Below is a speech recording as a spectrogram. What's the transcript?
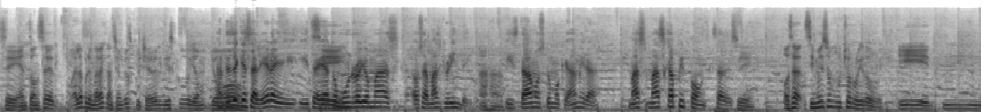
Sí, entonces, fue la primera canción que escuché del disco. Yo, Antes de que saliera y, traía como un rollo más, o sea, más Green Day. Ajá. Y estábamos como que, ah, mira, más, más happy punk, ¿sabes? Sí. O sea, sí me hizo mucho ruido, güey. Y. Mm,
